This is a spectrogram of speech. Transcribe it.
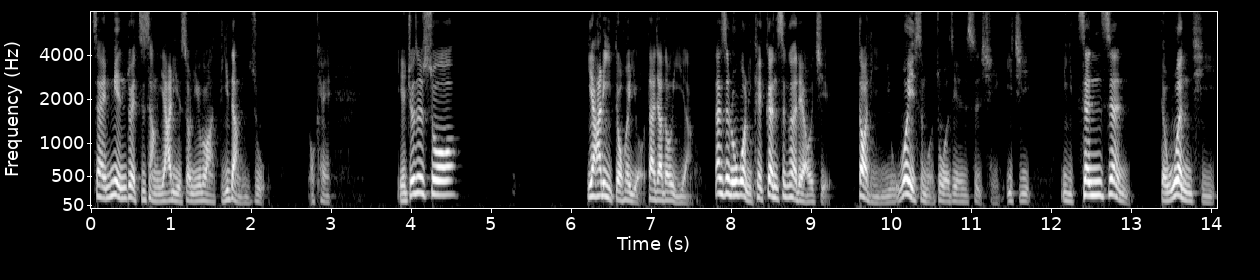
在面对职场压力的时候，你有办法抵挡得住。OK，也就是说。压力都会有，大家都一样。但是如果你可以更深刻了解，到底你为什么做这件事情，以及你真正的问题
